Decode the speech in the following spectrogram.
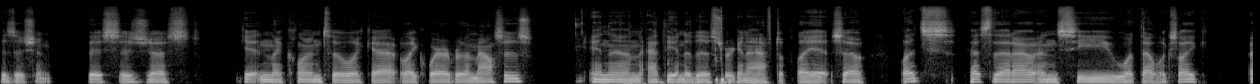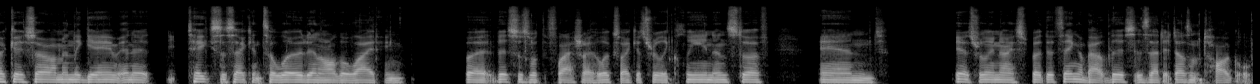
position. This is just getting the clone to look at like wherever the mouse is. And then at the end of this, we're going to have to play it. So let's test that out and see what that looks like. Okay, so I'm in the game and it takes a second to load in all the lighting. But this is what the flashlight looks like. It's really clean and stuff. And yeah, it's really nice. But the thing about this is that it doesn't toggle.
